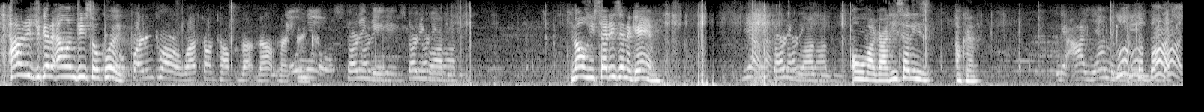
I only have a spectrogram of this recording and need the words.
How did you get an LMG so quick? Fighting to our left on top of that mountain, I Oh think. no. Starting, game, starting, lobby. No, he said he's in a game. Yeah, starting, lobby. Oh my god, he said he's okay. Yeah, I am in Look, the the game. bus.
